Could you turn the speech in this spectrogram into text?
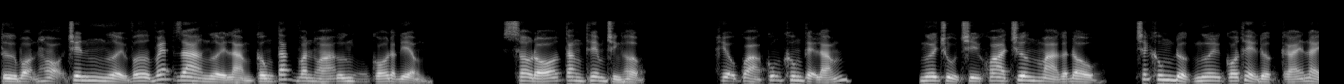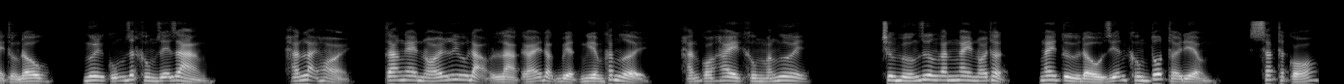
từ bọn họ trên người vơ vét ra người làm công tác văn hóa ưng có đặc điểm. Sau đó tăng thêm trình hợp. Hiệu quả cũng không tệ lắm. Ngươi chủ trì khoa trương mà gật đầu, trách không được ngươi có thể được cái này thường đâu, ngươi cũng rất không dễ dàng. Hắn lại hỏi, ta nghe nói lưu đạo là cái đặc biệt nghiêm khắc người, hắn có hay không mắng ngươi? Trương hướng dương ăn ngay nói thật, ngay từ đầu diễn không tốt thời điểm, xác thật có.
